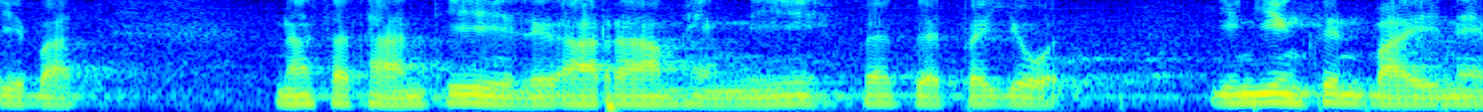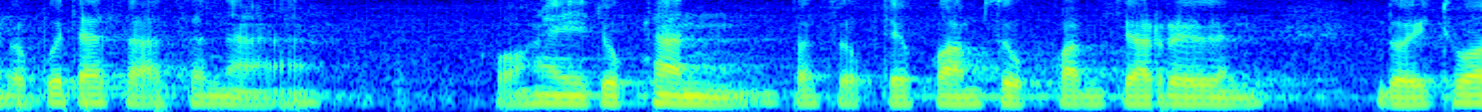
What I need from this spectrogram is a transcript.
ฏิบัติณสถานที่หรืออารามแห่งนี้เพื่อเกิดประโยชน์ ยิ่งยิ่งขึ้นไปในพระพุทธศาสนา ขอให้ทุกท่านประสบแต่ความสุขความเจริญ โดยทั่ว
